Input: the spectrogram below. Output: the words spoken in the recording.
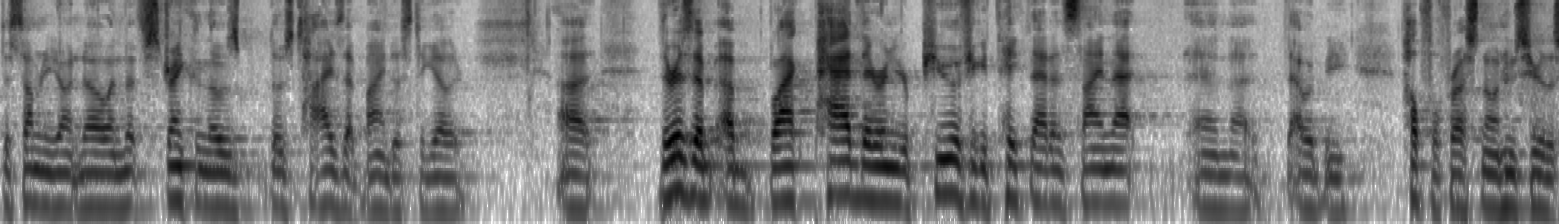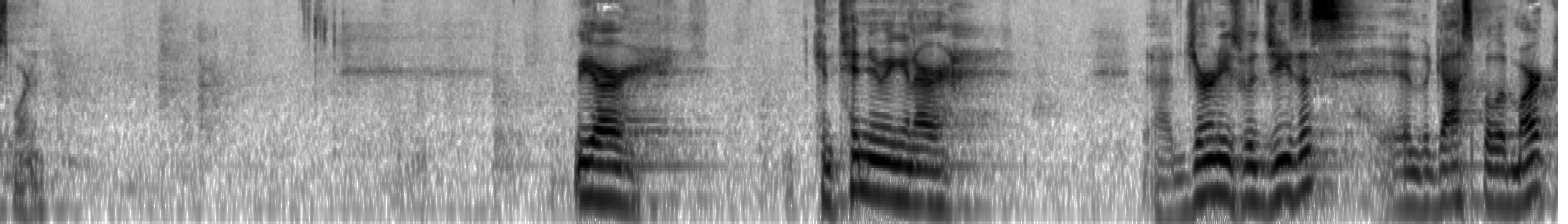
to someone you don't know and let's strengthen those, those ties that bind us together. Uh, there is a, a black pad there in your pew. If you could take that and sign that and uh, that would be helpful for us knowing who's here this morning. We are continuing in our uh, journeys with Jesus in the Gospel of Mark,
